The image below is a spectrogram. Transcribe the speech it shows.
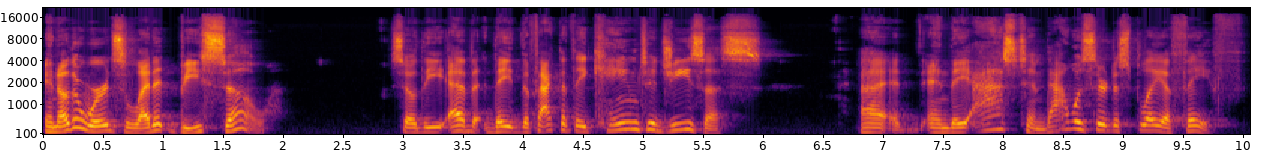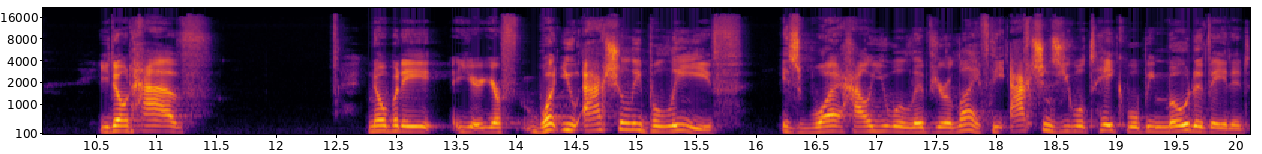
In other words, let it be so. So the, they, the fact that they came to Jesus uh, and they asked him, that was their display of faith. You don't have nobody, your, your, what you actually believe is what, how you will live your life. The actions you will take will be motivated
